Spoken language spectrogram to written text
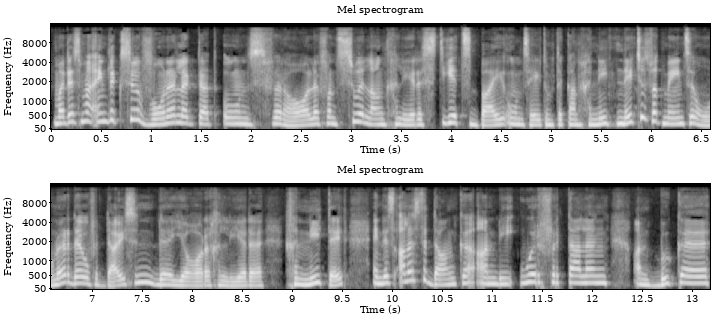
Maar dis maar eintlik so wonderlik dat ons verhale van so lank gelede steeds by ons het om te kan geniet, net soos wat mense honderde of duisende jare gelede geniet het. En dis alles te danke aan die oorvertelling, aan boeke,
